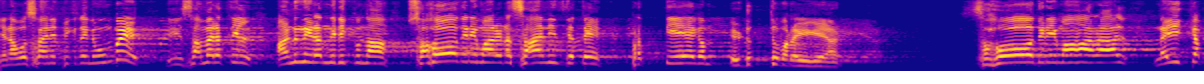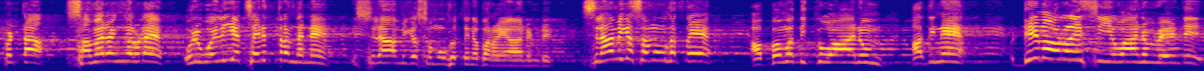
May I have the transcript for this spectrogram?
ഞാൻ അവസാനിപ്പിക്കുന്നതിന് മുമ്പ് ഈ സമരത്തിൽ അണിനിരന്നിരിക്കുന്ന സഹോദരിമാരുടെ സാന്നിധ്യത്തെ പ്രത്യേകം എടുത്തു പറയുകയാണ്. സഹോദരിമാരാൽ നയിക്കപ്പെട്ട സമരങ്ങളുടെ ഒരു വലിയ ചരിത്രം തന്നെ ഇസ്ലാമിക സമൂഹത്തിന് പറയാനുണ്ട്. ഇസ്ലാമിക സമൂഹത്തെ അപമതിക്കുവാനും അതിനെ ഡിമോറലൈസ് ചെയ്യുവാനും വേണ്ടി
